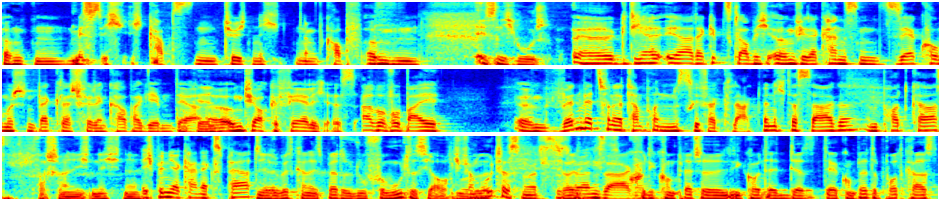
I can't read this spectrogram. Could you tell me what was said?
irgendein Mist, ich, ich hab's natürlich nicht im Kopf, irgendein Ist nicht gut. äh, die, ja, da gibt's glaube ich irgendwie, da kann es einen sehr komischen Backlash für den Körper geben, der Okay. äh, irgendwie auch gefährlich ist. Aber wobei, ähm, werden wir jetzt von der Tamponindustrie verklagt, wenn ich das sage im Podcast? Wahrscheinlich nicht, ne? Ich bin ja kein Experte. Ja, du bist kein Experte, du vermutest ja auch nur. vermute ne? es nur, das ist Hörensagen. Die komplette, die, der, der komplette Podcast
